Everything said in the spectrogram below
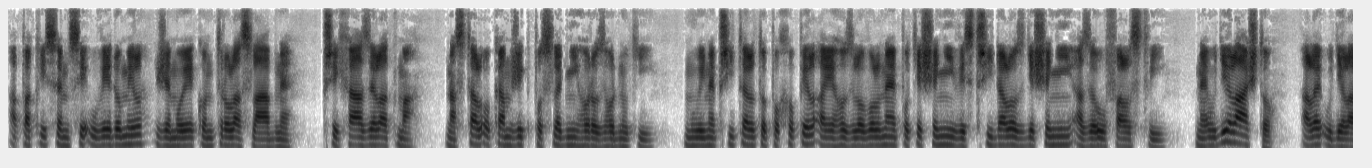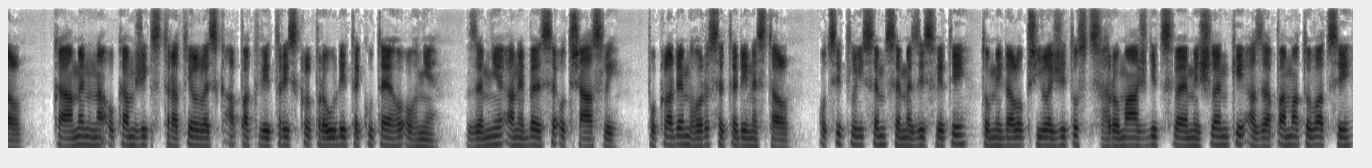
A pak jsem si uvědomil, že moje kontrola slábne. Přicházela tma. Nastal okamžik posledního rozhodnutí. Můj nepřítel to pochopil a jeho zlovolné potěšení vystřídalo zděšení a zoufalství. Neuděláš to, ale udělal. Kámen na okamžik ztratil lesk a pak vytryskl proudy tekutého ohně. Země a nebe se otřásly. Pokladem hor se tedy nestal. Ocitl jsem se mezi světy, to mi dalo příležitost shromáždit své myšlenky a zapamatovat si,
